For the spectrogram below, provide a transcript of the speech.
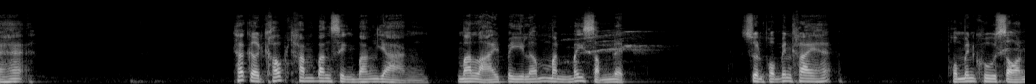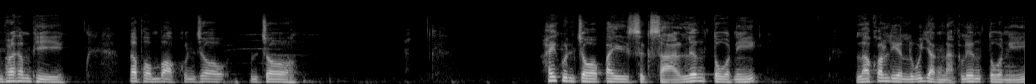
นะฮะ ถ้าเกิดเขาทำบางสิ่งบางอย่างมาหลายปีแล้วมันไม่สำเร็จ ส่วนผมเป็นใครฮะ ผมเป็นครูสอนพระคัมภีร์ แล้วผมบอกคุณโจ คุณโจ ให้คุณโจไปศึกษาเรื่องตัวนี้ แล้วก็เรียนรู้อย่างหนักเรื่องตัวนี้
